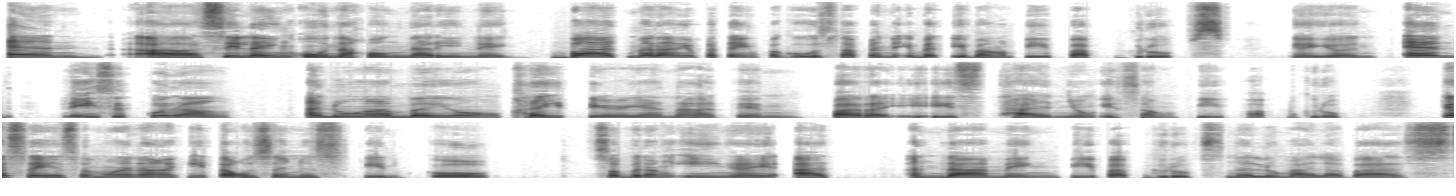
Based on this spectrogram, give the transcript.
And uh, sila yung una kong narinig. But marami pa tayong pag-uusapan ng iba't ibang P-pop groups ngayon. And naisip ko lang, ano nga ba yung criteria natin para i-stan yung isang P-pop group? Kasi sa mga nakakita ko sa newsfeed ko, sobrang ingay at ang daming P-pop groups na lumalabas.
